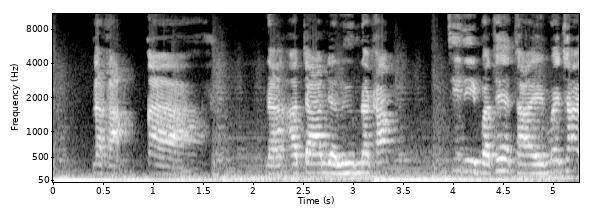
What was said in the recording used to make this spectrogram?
ๆนะครับอ่านะอาจารย์อย่าลืมนะครับ ที่นี่ประเทศไทยไม่ใช่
